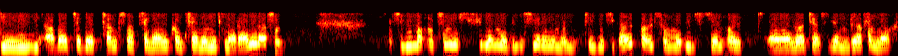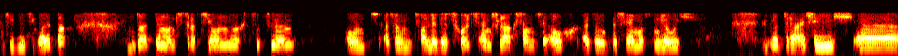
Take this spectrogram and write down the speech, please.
die Arbeiter der transnationalen Konzerne nicht mehr reinlassen. Sie machen ziemlich viele Mobilisierungen in Tegucigalpa, also mobilisieren halt äh, Leute aus ihren Dörfern nach Tegucigalpa, um dort Demonstrationen durchzuführen. Und also im Falle des Holzeinschlags haben sie auch, also bisher mussten glaube ich über 30 äh,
